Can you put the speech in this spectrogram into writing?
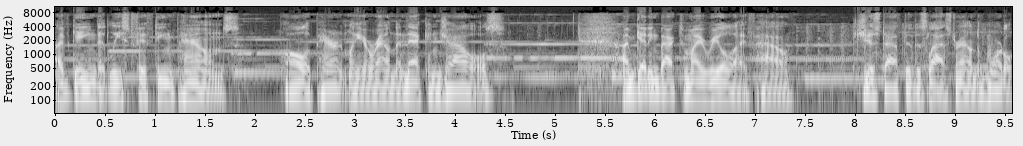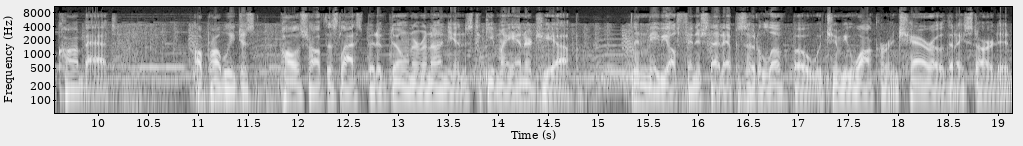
I've gained at least 15 pounds, all apparently around the neck and jowls. I'm getting back to my real life, How just after this last round of Mortal Kombat. I'll probably just polish off this last bit of donor and onions to keep my energy up. Then maybe I'll finish that episode of Love Boat with Jimmie Walker and Charo that I started.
